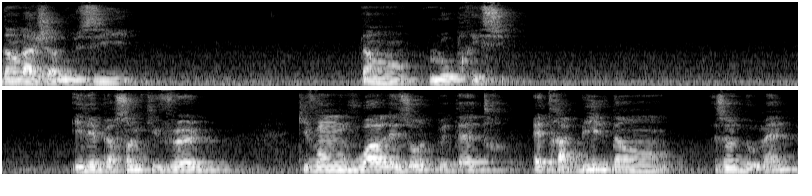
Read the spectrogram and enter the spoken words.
dans la jalousie, dans l'oppression et les personnes qui veulent, qui vont voir les autres peut-être être habiles dans un domaine,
